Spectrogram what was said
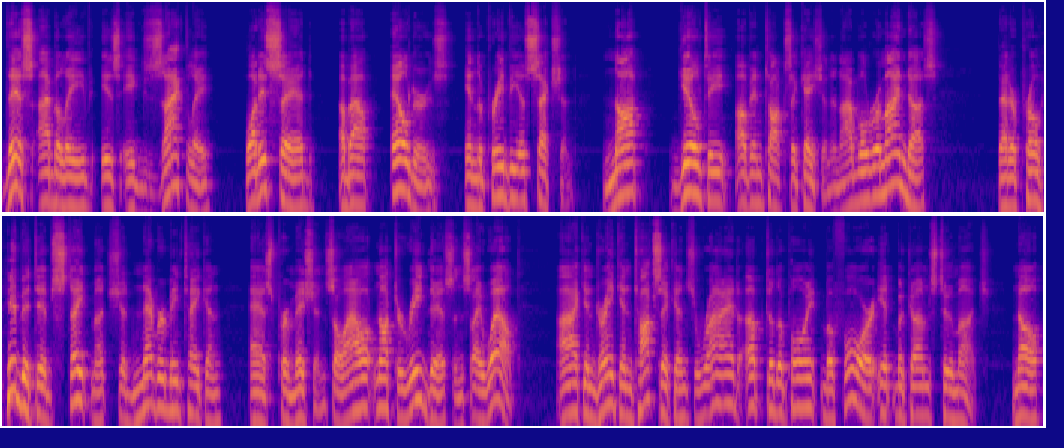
This, I believe, is exactly what is said about elders in the previous section, not guilty of intoxication. And I will remind us that a prohibitive statement should never be taken as permission. So I ought not to read this and say, well, I can drink intoxicants right up to the point before it becomes too much. No,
